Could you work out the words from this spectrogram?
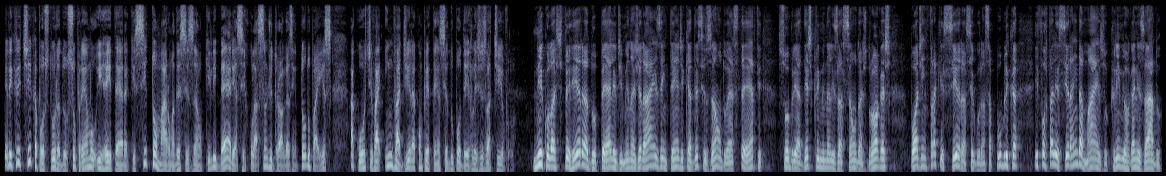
Ele critica a postura do Supremo e reitera que, se tomar uma decisão que libere a circulação de drogas em todo o país, a Corte vai invadir a competência do Poder Legislativo. Nicolas Ferreira, do PL de Minas Gerais, entende que a decisão do STF sobre a descriminalização das drogas pode enfraquecer a segurança pública e fortalecer ainda mais o crime organizado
